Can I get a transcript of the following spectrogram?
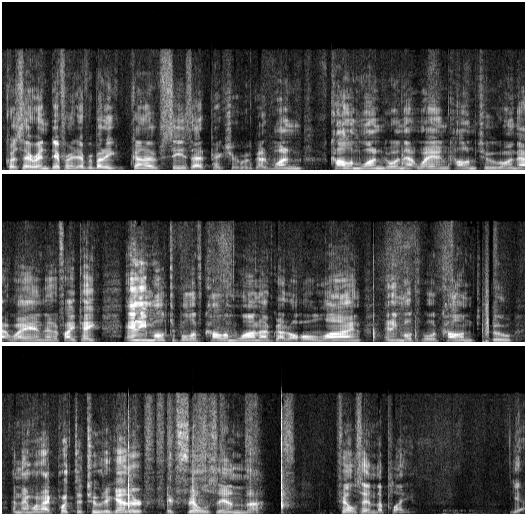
because they're indifferent. everybody kind of sees that picture. We've got one column one going that way and column two going that way. And then if I take any multiple of column one, I've got a whole line, any multiple of column two. And then when I put the two together, it fills in the, fills in the plane. Yeah.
